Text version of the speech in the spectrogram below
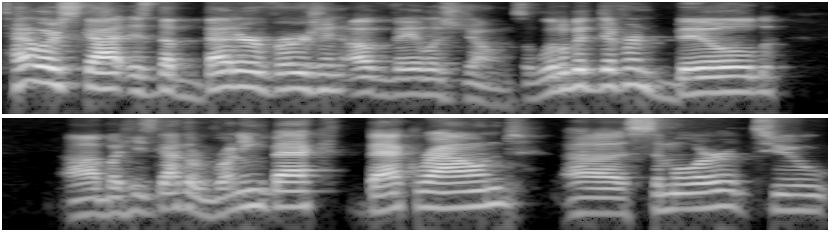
Tyler Scott is the better version of Velus Jones. A little bit different build, uh, but he's got the running back background uh, similar to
